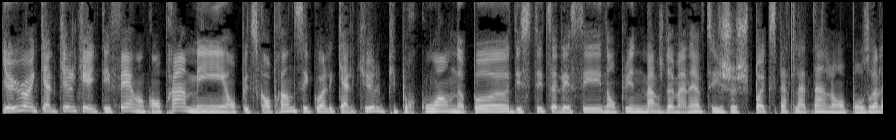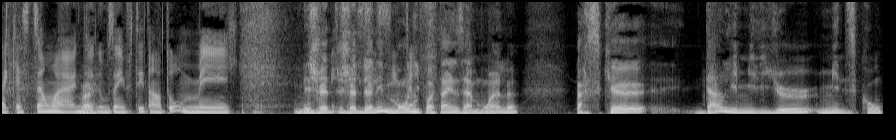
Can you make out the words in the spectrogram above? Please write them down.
y a eu un calcul qui a été fait, on comprend, mais on peut-tu comprendre c'est quoi le calcul, puis pourquoi on n'a pas décidé de se laisser non plus une marge de manœuvre? je, je suis pas experte là-dedans, là, on posera la question à une de nos invités tantôt, mais... Mais je vais, je vais te donner mon hypothèse à moi, là, parce que dans les milieux médicaux,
